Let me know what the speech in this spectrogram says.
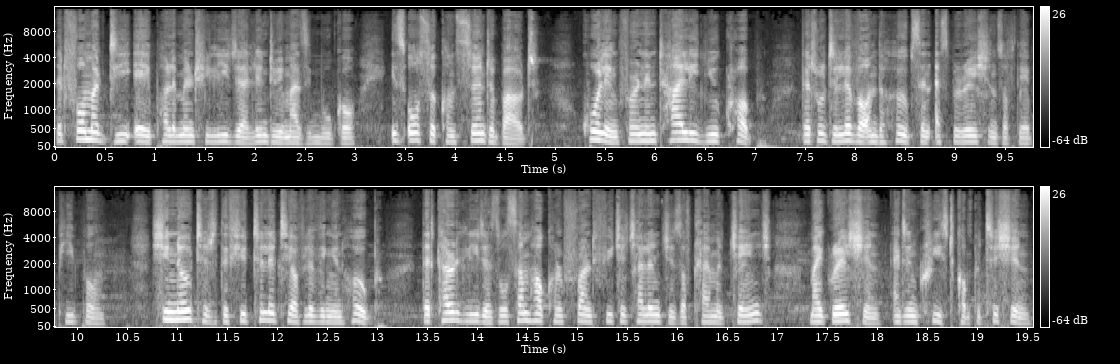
that former DA parliamentary leader Lindiwe Mazibuko is also concerned about, calling for an entirely new crop that will deliver on the hopes and aspirations of their people. She noted the futility of living in hope that current leaders will somehow confront future challenges of climate change, migration and increased competition.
